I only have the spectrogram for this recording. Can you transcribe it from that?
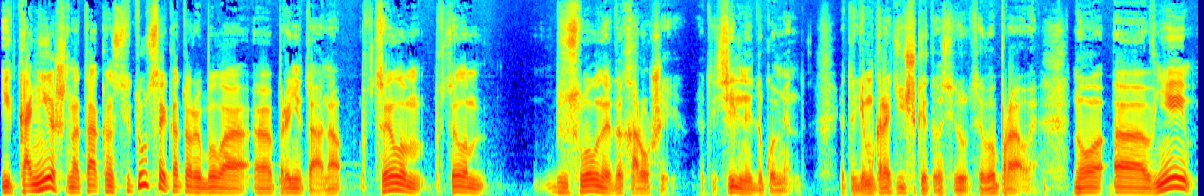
И, конечно, та конституция, которая была э, принята, она в целом, в целом, безусловно, это хороший, это сильный документ. Это демократическая конституция, вы правы. Но э, в ней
